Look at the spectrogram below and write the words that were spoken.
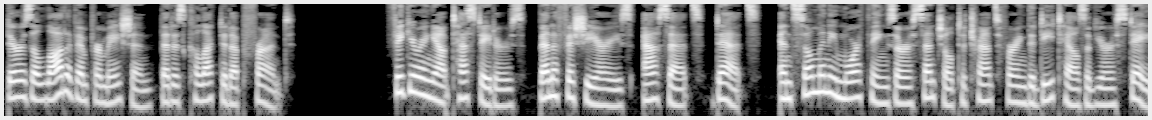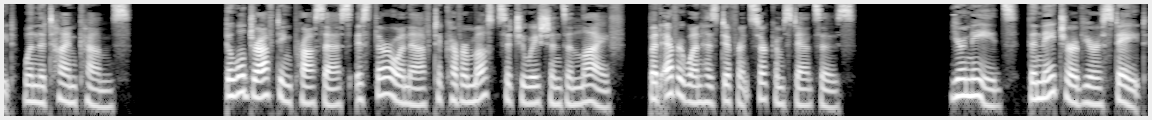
there is a lot of information that is collected up front. Figuring out testators, beneficiaries, assets, debts, and so many more things are essential to transferring the details of your estate when the time comes. The will drafting process is thorough enough to cover most situations in life, but everyone has different circumstances. Your needs, the nature of your estate,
